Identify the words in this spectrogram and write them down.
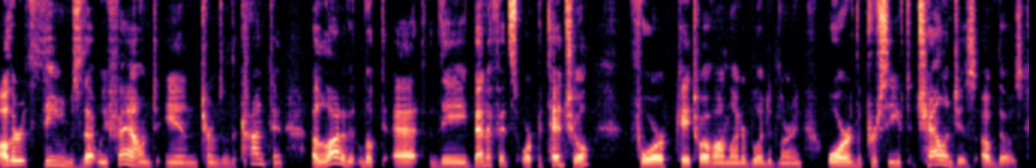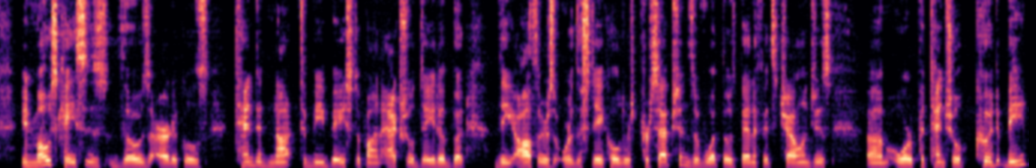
other themes that we found in terms of the content, a lot of it looked at the benefits or potential for K-12 online or blended learning or the perceived challenges of those. In most cases, those articles tended not to be based upon actual data, but the authors or the stakeholders' perceptions of what those benefits, challenges, um, or potential could be.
